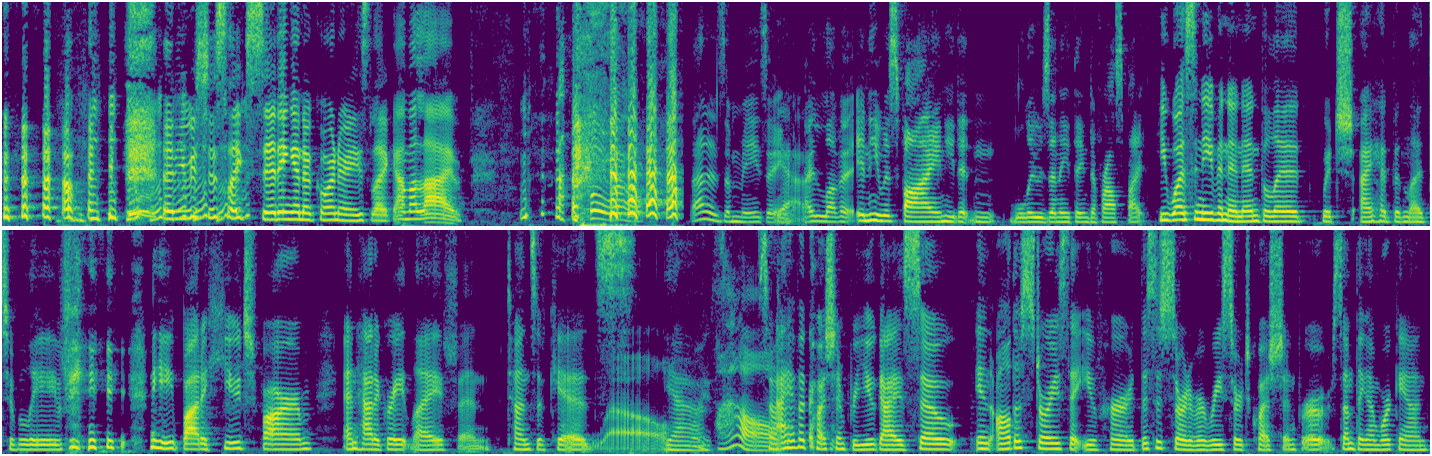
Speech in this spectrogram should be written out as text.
and he was just like sitting in a corner. He's like, I'm alive. oh wow. That is amazing. Yeah. I love it. And he was fine. He didn't lose anything to frostbite. He wasn't even an invalid, which I had been led to believe. he bought a huge farm and had a great life and tons of kids. Wow. Yeah. Wow. So I have a question for you guys. So in all the stories that you've heard, this is sort of a research question for something I'm working on.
